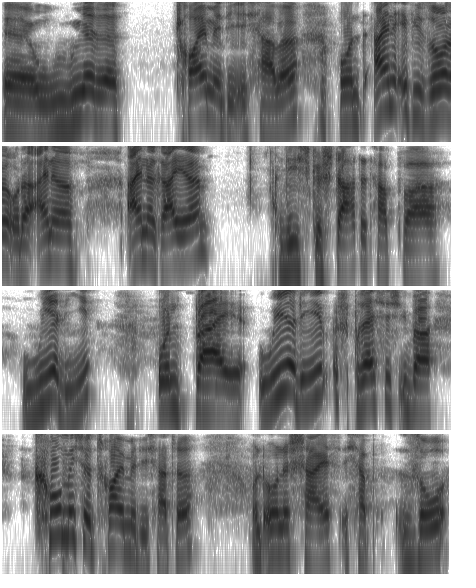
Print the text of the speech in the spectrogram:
äh, weirde Träume, die ich habe. Und eine Episode oder eine, eine Reihe, die ich gestartet habe, war Weirdy. Und bei Weirdy spreche ich über komische Träume, die ich hatte. Und ohne Scheiß, ich habe so,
